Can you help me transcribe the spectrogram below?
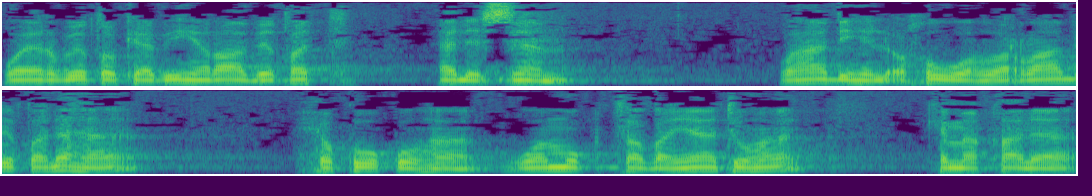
ويربطك به رابطة الإسلام. وهذه الأخوة والرابطة لها حقوقها ومقتضياتها كما قال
